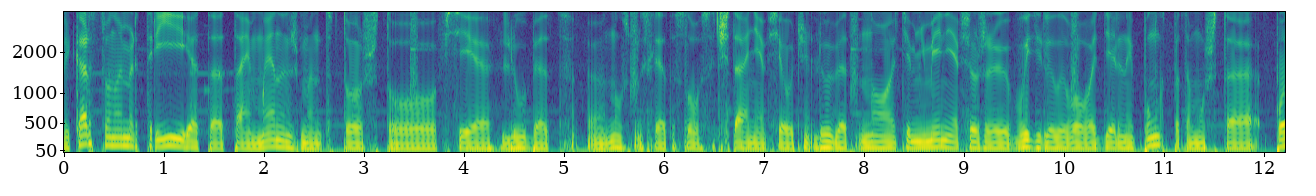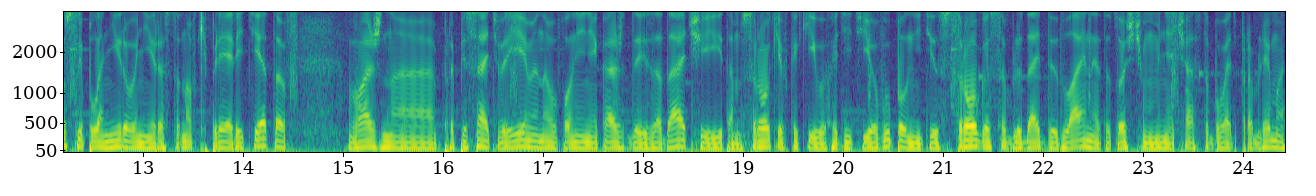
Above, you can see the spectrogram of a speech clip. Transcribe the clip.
Лекарство номер три — это тайм-менеджмент, то, что все любят, э, ну, в смысле, это словосочетание все очень любят, но, тем не менее, я все же выделил его в отдельный пункт, потому что после планирования и расстановки приоритетов важно прописать время на выполнение каждой задачи и там сроки, в какие вы хотите ее выполнить, и строго соблюдать дедлайны. Это то, с чем у меня часто бывают проблемы.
